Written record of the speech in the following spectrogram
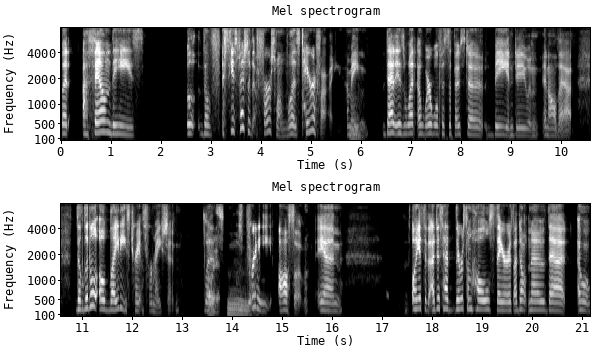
But I found these, uh, the especially that first one was terrifying. I Mm. mean, that is what a werewolf is supposed to be and do and, and all that. The little old lady's transformation Oh, yeah. was was Mm, yeah. pretty awesome. And like I said, I just had there were some holes there. As I don't know that a,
